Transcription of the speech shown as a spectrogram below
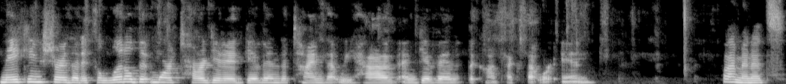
making sure that it's a little bit more targeted given the time that we have and given the context that we're in. Five minutes.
